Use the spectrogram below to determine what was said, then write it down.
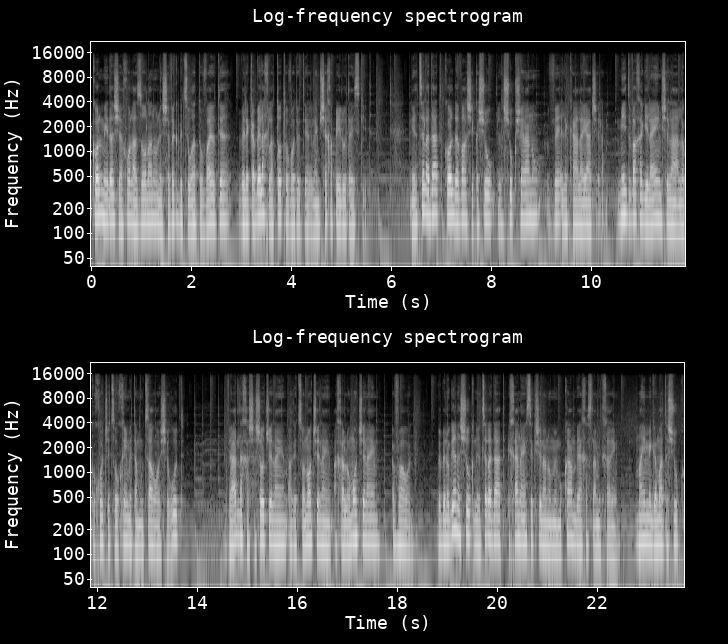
כל מידע שיכול לעזור לנו לשווק בצורה טובה יותר ולקבל החלטות טובות יותר להמשך הפעילות העסקית. נרצה לדעת כל דבר שקשור לשוק שלנו ולקהל היעד שלנו. מטווח הגילאים של הלקוחות שצורכים את המוצר או השירות, ועד לחששות שלהם, הרצונות שלהם, החלומות שלהם, ועוד. ובנוגע לשוק, נרצה לדעת היכן העסק שלנו ממוקם ביחס למתחרים. מהי מגמת השוק?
